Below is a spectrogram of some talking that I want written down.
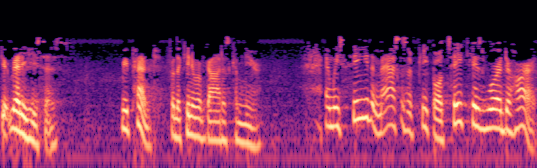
Get ready, he says. Repent, for the kingdom of God has come near. And we see the masses of people take his word to heart.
